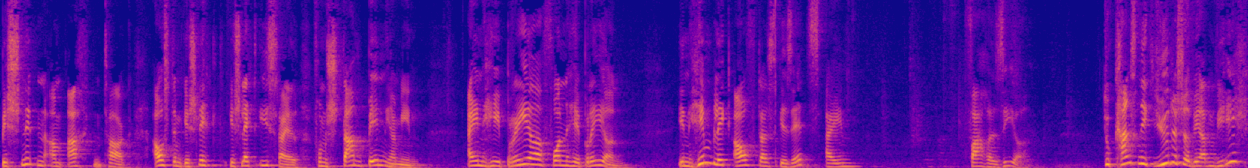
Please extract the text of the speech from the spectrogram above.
Beschnitten am achten Tag aus dem Geschlecht, Geschlecht Israel, vom Stamm Benjamin, ein Hebräer von Hebräern, in Hinblick auf das Gesetz ein Pharisäer. Du kannst nicht jüdischer werden wie ich.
